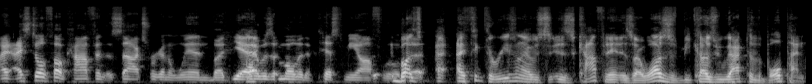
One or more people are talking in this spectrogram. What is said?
I, I still felt confident the Sox were going to win. But yeah, that was a moment that pissed me off a little bit. I, I think the reason I was as confident as I was is because we got to the bullpen,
